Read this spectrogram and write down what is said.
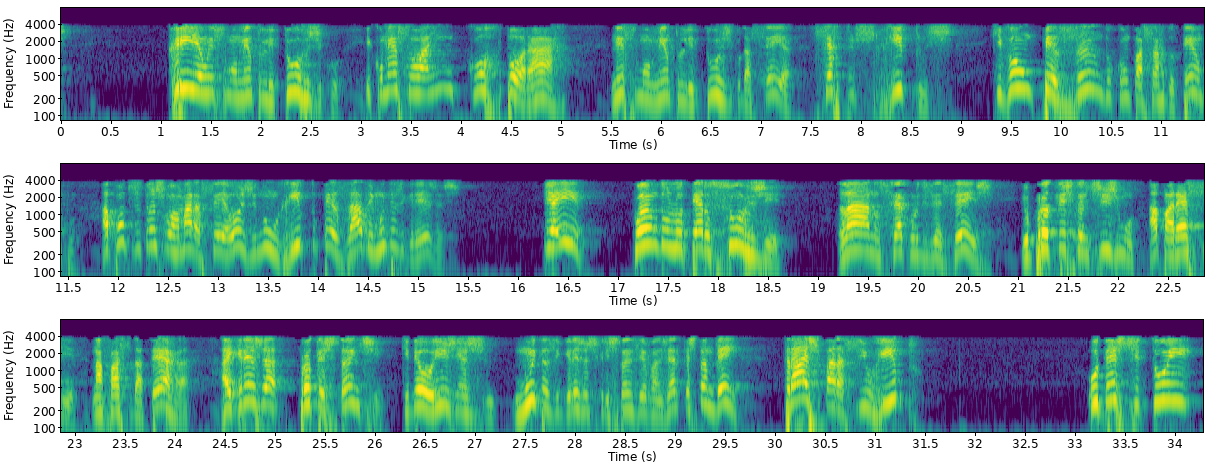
criam esse momento litúrgico e começam a incorporar nesse momento litúrgico da ceia certos ritos que vão pesando com o passar do tempo, a ponto de transformar a ceia hoje num rito pesado em muitas igrejas. E aí, quando Lutero surge lá no século XVI e o protestantismo aparece na face da terra, a igreja protestante, que deu origem às muitas igrejas cristãs e evangélicas, também traz para si o rito, o destitui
